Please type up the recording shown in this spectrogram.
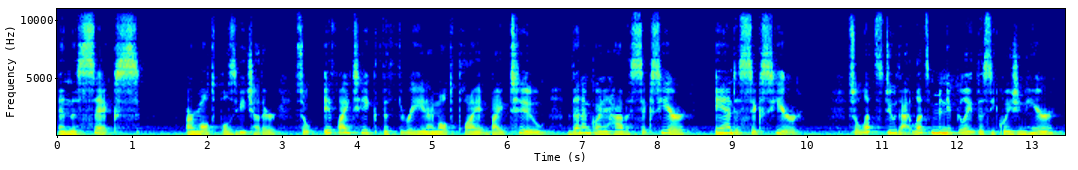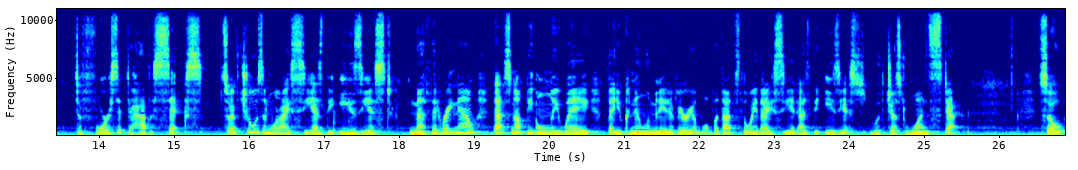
and the 6 are multiples of each other. So if I take the 3 and I multiply it by 2, then I'm going to have a 6 here and a 6 here. So let's do that. Let's manipulate this equation here to force it to have a 6. So I've chosen what I see as the easiest method right now. That's not the only way that you can eliminate a variable, but that's the way that I see it as the easiest with just one step. So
